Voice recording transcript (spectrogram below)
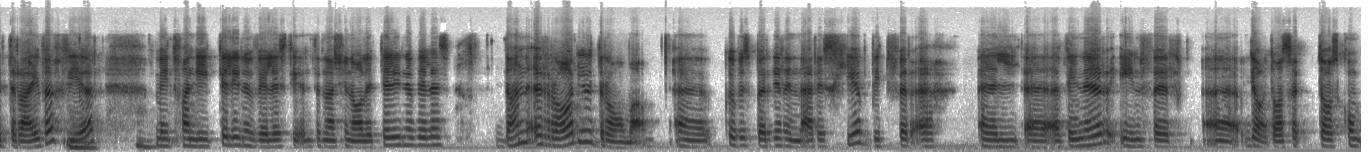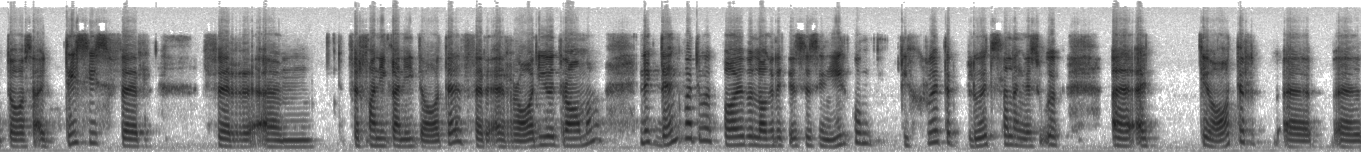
bedrywig weer mm -hmm. met van die telenoveles, die internasionale telenoveles, dan 'n radiodrama. Uh Kobus Burger en RSG bied vir 'n 'n 'n wenner en vir uh ja, daar's daar's kom daar's audisies vir vir ehm um, vir van die kandidate vir 'n radiodrama. En ek dink wat ook baie belangrik is is en hier kom die groter blootstelling is ook 'n uh, 'n teater 'n uh, 'n uh,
